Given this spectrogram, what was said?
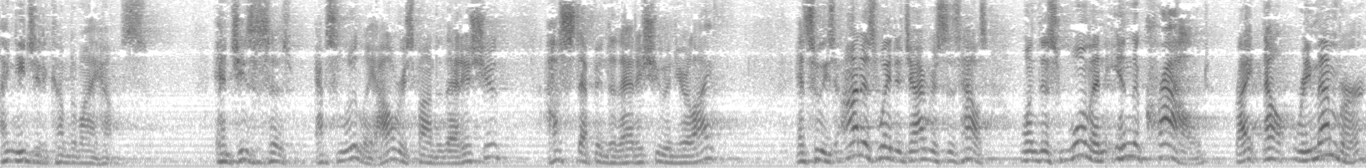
I need you to come to my house." And Jesus says, "Absolutely, I'll respond to that issue. I'll step into that issue in your life." And so he's on his way to Jairus' house when this woman in the crowd, right? Now, remember,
